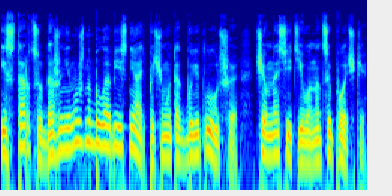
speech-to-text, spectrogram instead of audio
И старцу даже не нужно было объяснять, почему так будет лучше, чем носить его на цепочке.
